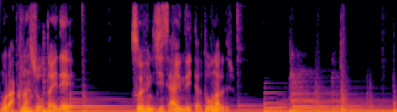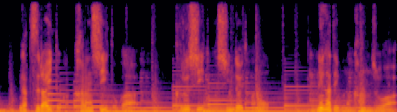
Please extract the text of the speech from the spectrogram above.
もう楽な状態で、そういうふうに人生歩んでいったらどうなるでしょうが辛いとか悲しいとか苦しいとかしんどいとかのネガティブな感情は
